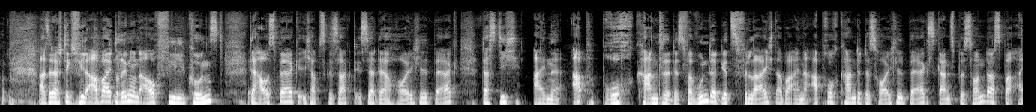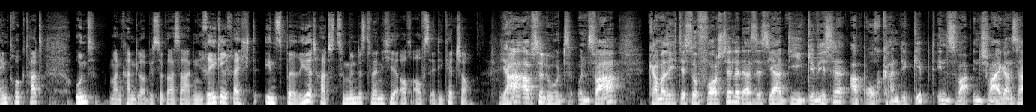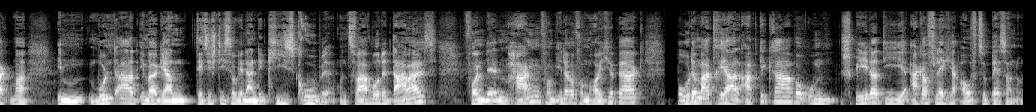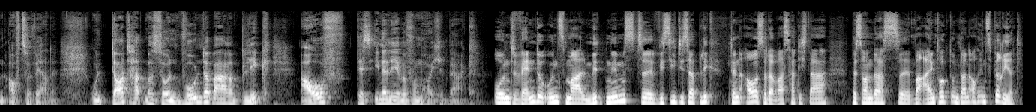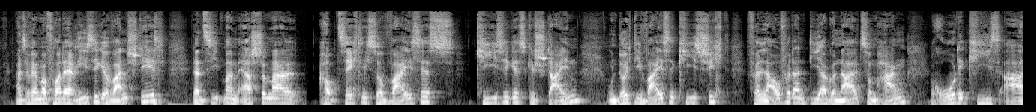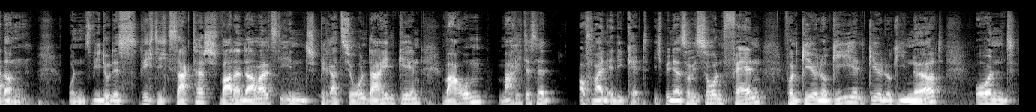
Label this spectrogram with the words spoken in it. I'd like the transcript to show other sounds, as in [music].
Also da steckt viel Arbeit drin und auch viel Kunst. Der Hausberg, ich habe es gesagt, ist ja der Heuchelberg, dass dich eine Abbruchkante, das verwundert jetzt vielleicht, aber eine Abbruchkante des Heuchelbergs ganz besonders beeindruckt hat und man kann, glaube ich, sogar sagen, regelrecht inspiriert hat, zumindest wenn ich hier auch aufs Etikett schaue. Ja, absolut. Und zwar kann man sich das so vorstellen, dass es ja die gewisse Abbruchkante gibt. In, in Schweigern sagt man im Mundart immer gern, das ist die sogenannte Kiesgrube. Und zwar wurde damals von dem Hang, vom Inneren vom Heucheberg, Bodematerial abgegraben, um später die Ackerfläche aufzubessern und aufzuwerten. Und dort hat man so einen wunderbaren Blick auf das Innerleben vom Heucheberg. Und wenn du uns mal mitnimmst, äh, wie sieht dieser Blick denn aus oder was hat dich da besonders äh, beeindruckt und dann auch inspiriert? Also wenn man vor der riesigen Wand steht, dann sieht man im ersten Mal hauptsächlich so weißes, kiesiges Gestein und durch die weiße Kiesschicht verlaufe dann diagonal zum Hang rote Kiesadern. Und wie du das richtig gesagt hast, war dann damals die Inspiration dahingehend, warum mache ich das nicht auf mein Etikett. Ich bin ja sowieso ein Fan von Geologie, Geologie-Nerd und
